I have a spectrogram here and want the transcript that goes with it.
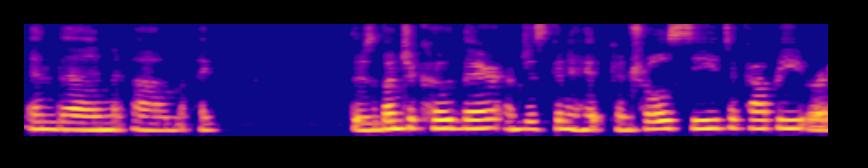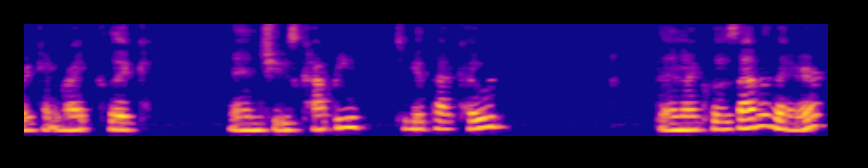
And then um, I there's a bunch of code there. I'm just going to hit Control C to copy, or I can right click and choose copy to get that code. Then I close out of there.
